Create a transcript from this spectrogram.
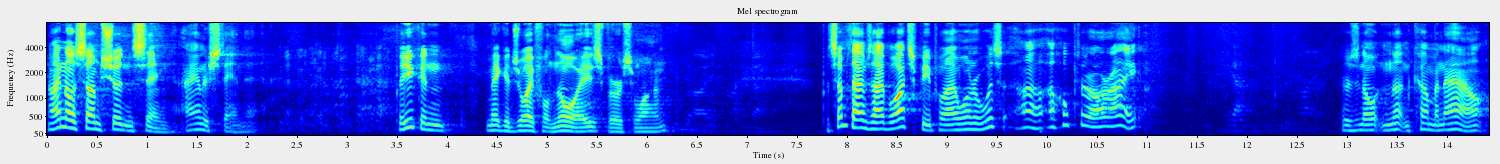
Now, I know some shouldn't sing. I understand that. But you can make a joyful noise, verse 1. But sometimes I've watched people and I wonder, what's, I hope they're all right. There's no, nothing coming out.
